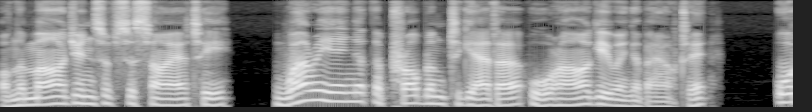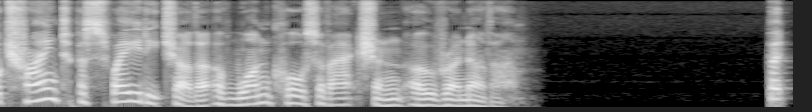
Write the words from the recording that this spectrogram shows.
on the margins of society, worrying at the problem together or arguing about it, or trying to persuade each other of one course of action over another. But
